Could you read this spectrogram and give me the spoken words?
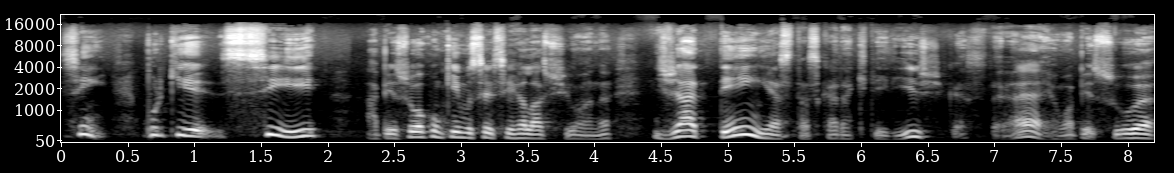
Sim, porque se a pessoa com quem você se relaciona já tem estas características, né? é uma pessoa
